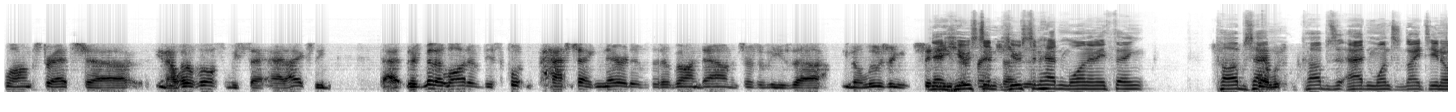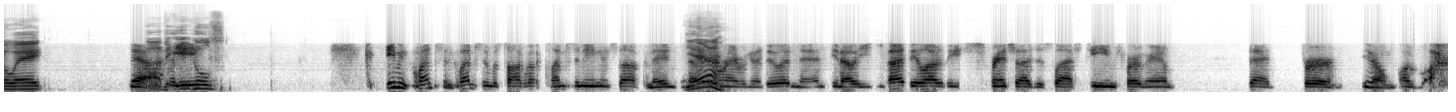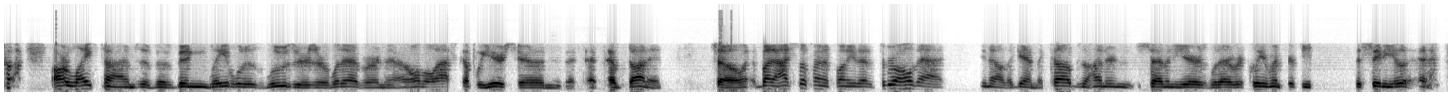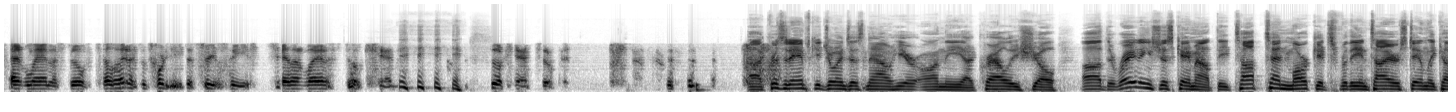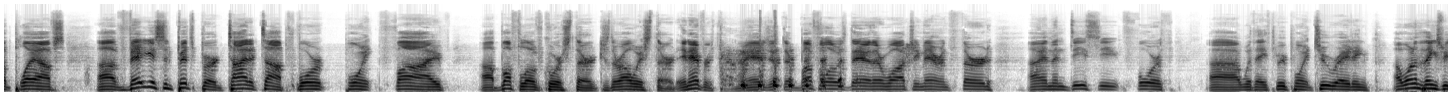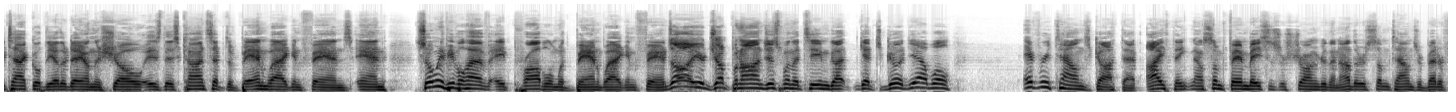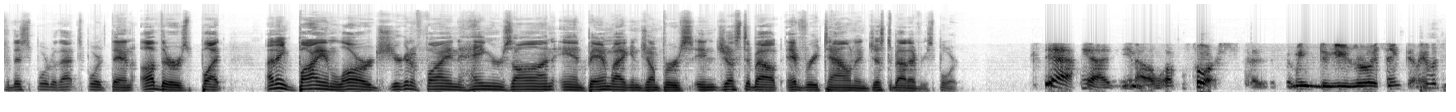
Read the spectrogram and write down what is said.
long stretch. Uh, you know, who else we set at? I actually, uh, there's been a lot of these quote, hashtag narratives that have gone down in terms of these, uh, you know, losing cities. Yeah, Houston, Houston hadn't won anything. Cubs had yeah, Cubs hadn't won since 1908. Yeah, uh, the I Eagles. Mean, even Clemson, Clemson was talking about Clemsoning and stuff, and they, you know, yeah. they weren't ever going to do it. And, and you know, you've had a lot of these franchises slash teams program that for you know our lifetimes have, have been labeled as losers or whatever, and all the last couple of years here and have done it. So, but I still find it funny that through all that, you know, again, the Cubs 107 years, whatever, Cleveland 50 the city. Atlanta still Atlanta's a twenty eight to three lead, and Atlanta still can't still can't do it. Uh, Chris Adamski joins us now here on the uh, Crowley Show. Uh, the ratings just came out. The top 10 markets for the entire Stanley Cup playoffs. Uh, Vegas and Pittsburgh tied at top, 4.5. Uh, Buffalo, of course, third, because they're always third in everything. I mean, just, Buffalo is there, they're watching, they're in third. Uh, and then DC, fourth uh, with a 3.2 rating. Uh, one of the things we tackled the other day on the show is this concept of bandwagon fans, and so many people have a problem with bandwagon fans. Oh, you're jumping on just when the team got gets good. Yeah, well, every town's got that. I think now some fan bases are stronger than others. Some towns are better for this sport or that sport than others, but. I think by and large, you're going to find hangers on and bandwagon jumpers in just about every town and just about every sport. Yeah, yeah, you know, of course. I mean, do you really think? I mean, what's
